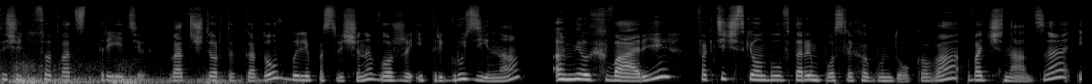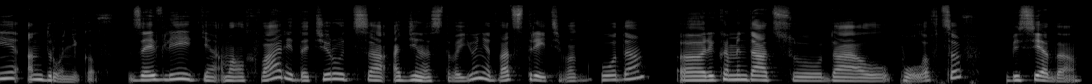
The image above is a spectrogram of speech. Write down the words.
1923-24 годов были посвящены в ложе и три грузина, Амилхвари, фактически он был вторым после Хагундокова, Вачнадзе и Андроников. Заявление Амалхвари датируется 11 июня 23 года. Э, рекомендацию дал Половцев, беседа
